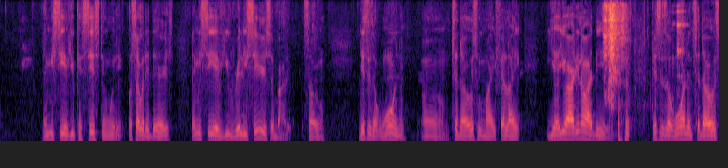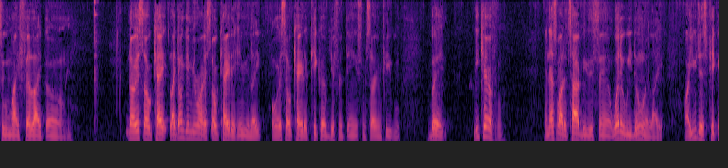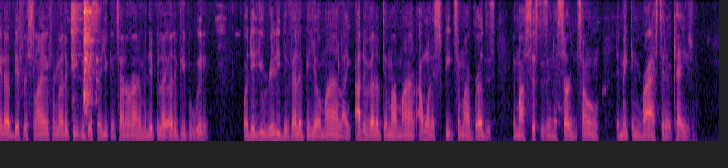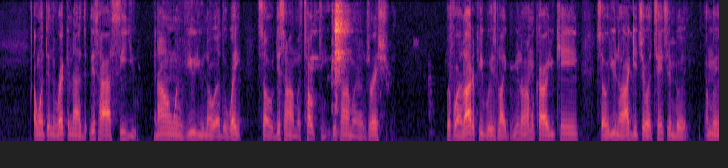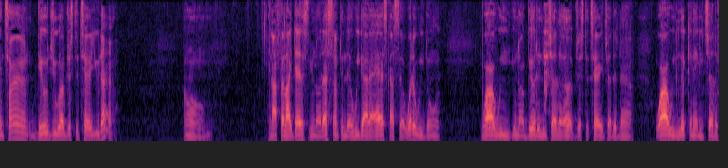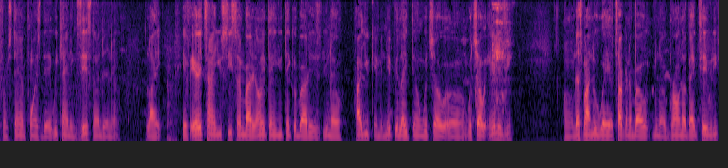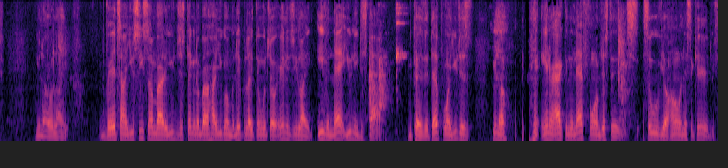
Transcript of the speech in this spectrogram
let me see if you consistent with it. What's up with it, Darius? Let me see if you really serious about it. So this is a warning um, to those who might feel like, yeah, you already know I did. this is a warning to those who might feel like, um, you know, it's okay. Like, don't get me wrong, it's okay to emulate or it's okay to pick up different things from certain people, but be careful. And that's why the topic is saying, what are we doing? Like, are you just picking up different slang from other people just so you can turn around and manipulate other people with it? Or did you really develop in your mind? Like, I developed in my mind, I want to speak to my brothers and my sisters in a certain tone that make them rise to the occasion. I want them to recognize that this is how I see you, and I don't want to view you no other way. So this how I'm gonna talk to you. This how I'm gonna address you. But for a lot of people, it's like, you know, I'm gonna call you king, so you know, I get your attention, but I'm gonna in turn build you up just to tear you down. Um, and I feel like that's, you know, that's something that we gotta ask ourselves. What are we doing? Why are we, you know, building each other up just to tear each other down? Why are we looking at each other from standpoints that we can't exist under now? Like, if every time you see somebody, the only thing you think about is, you know, how you can manipulate them with your, uh, with your energy. Um, that's my new way of talking about, you know, grown up activities. You know, like every time you see somebody, you just thinking about how you gonna manipulate them with your energy. Like even that, you need to stop because at that point, you just, you know, interacting in that form just to soothe your own insecurities.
